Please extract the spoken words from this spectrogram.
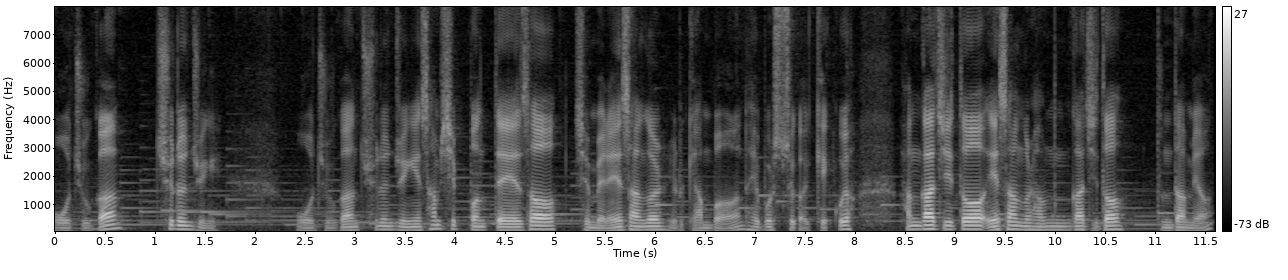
5주간 출연 중이 5주간 출연 중인 30번대에서 전멸 예상을 이렇게 한번 해볼 수가 있겠고요. 한 가지 더 예상을 한 가지 더 둔다면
